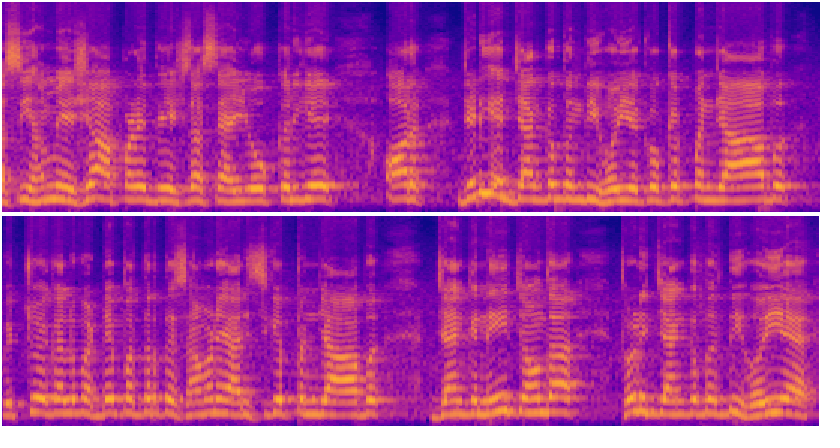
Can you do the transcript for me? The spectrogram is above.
ਅਸੀਂ ਹਮੇਸ਼ਾ ਆਪਣੇ ਦੇਸ਼ ਦਾ ਸਹਿਯੋਗ ਕਰੀਏ। ਔਰ ਜਿਹੜੀ ਇਹ ਜੰਗਬੰਦੀ ਹੋਈ ਹੈ, ਕਿਉਂਕਿ ਪੰਜਾਬ ਵਿੱਚੋਂ ਇਹ ਗੱਲ ਵੱਡੇ ਪੱਧਰ ਤੇ ਸਾਹਮਣੇ ਆ ਰਹੀ ਸੀ ਕਿ ਪੰਜਾਬ ਜੰਗ ਨਹੀਂ ਚਾਹੁੰਦਾ ਥੋੜੀ ਜੰਗਬੰਦੀ ਹੋਈ ਹੈ,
